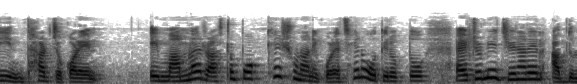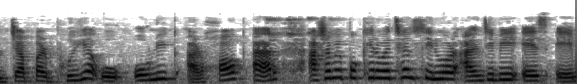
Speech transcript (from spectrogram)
দিন ধার্য করেন। এই মামলায় রাষ্ট্রপক্ষে শুনানি করেছেন অতিরিক্ত অ্যাটর্নি জেনারেল আব্দুল জব্বার ভুইয়া ও অনিক আর হক আর আসামের পক্ষে রয়েছেন সিনিয়র আইনজীবী এস এম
